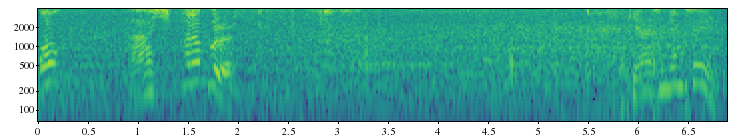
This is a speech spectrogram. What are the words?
어? 아씨, 파란불. 야, 신경씨.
